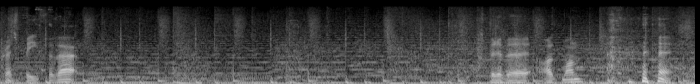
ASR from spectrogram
press B for that. It's a bit of an odd one.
